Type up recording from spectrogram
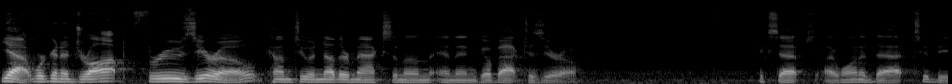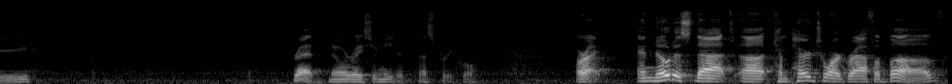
Yeah, we're going to drop through zero, come to another maximum, and then go back to zero. Except I wanted that to be red. No eraser needed. That's pretty cool. All right. And notice that uh, compared to our graph above,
